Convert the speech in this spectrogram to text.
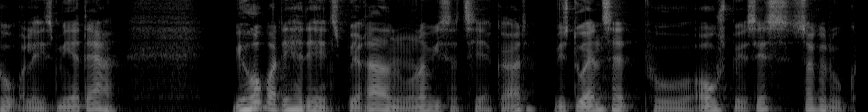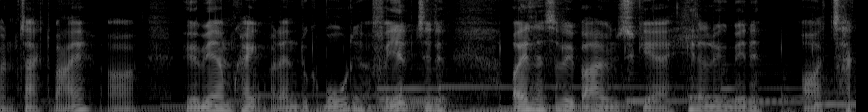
og læse mere der. Vi håber, at det her det har inspireret nogle undervisere til at gøre det. Hvis du er ansat på Aarhus BSS, så kan du kontakte mig og høre mere omkring, hvordan du kan bruge det og få hjælp til det. Og ellers så vil jeg bare ønske jer held og lykke med det, og tak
